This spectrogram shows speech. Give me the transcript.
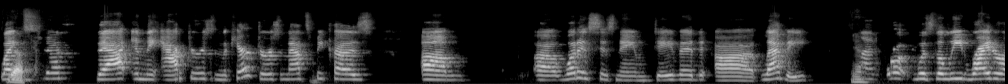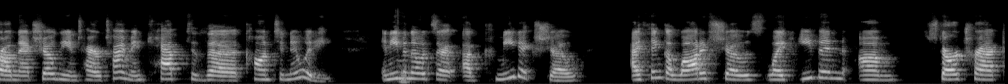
like yes. just that and the actors and the characters, and that's because, um, uh, what is his name? David uh, Levy yeah. was the lead writer on that show the entire time and kept the continuity. And even yeah. though it's a, a, comedic show, I think a lot of shows, like even um, Star Trek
